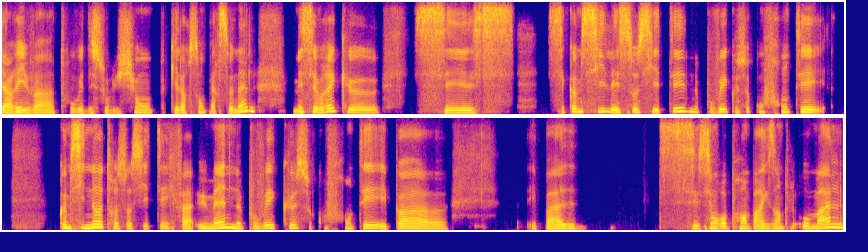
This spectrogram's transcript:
arrivent à trouver des solutions qui leur sont personnelles. Mais c'est vrai que c'est comme si les sociétés ne pouvaient que se confronter, comme si notre société enfin, humaine ne pouvait que se confronter et pas... Euh, et pas si on reprend par exemple au mal, euh,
